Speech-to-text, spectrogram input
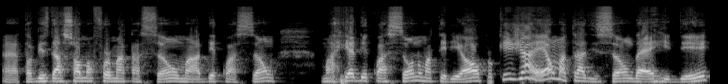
é, talvez dar só uma formatação, uma adequação, uma readequação no material, porque já é uma tradição da RD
